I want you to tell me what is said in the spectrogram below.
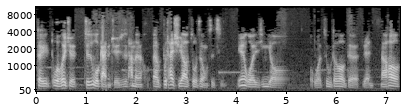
对，我会觉得，就是我感觉，就是他们呃不太需要做这种事情，因为我已经有我足够的人。然后，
